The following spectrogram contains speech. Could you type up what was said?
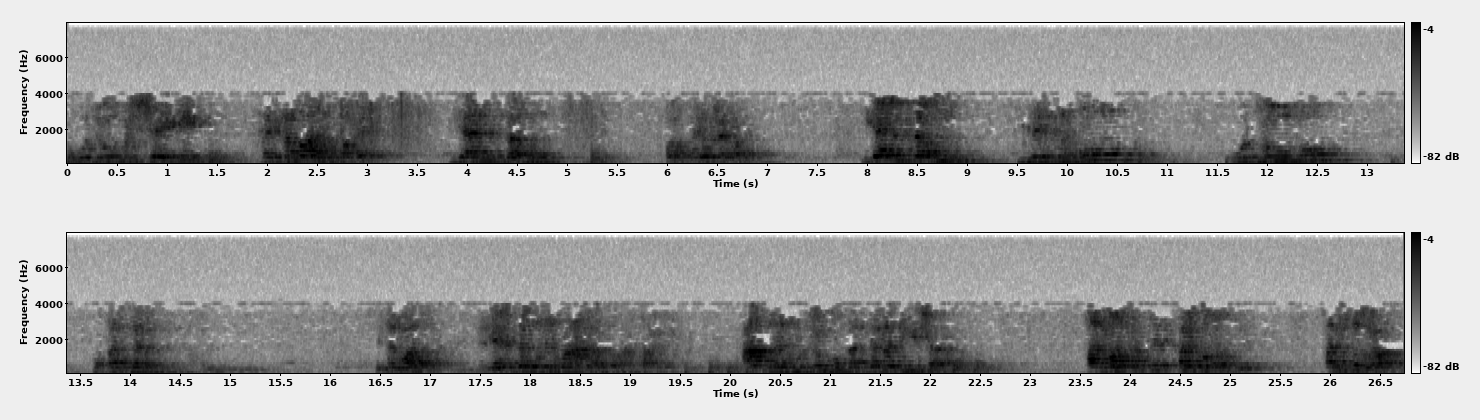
وجوب الشيء هذه ظاهر صحيح يلزم يلزم منه وجوب مقدمة. يلزم منه عقلا طبعا صحيح. عقلا وجوب مقدمته شرعا. هذه مرة هذه صغرى هذه صغرى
